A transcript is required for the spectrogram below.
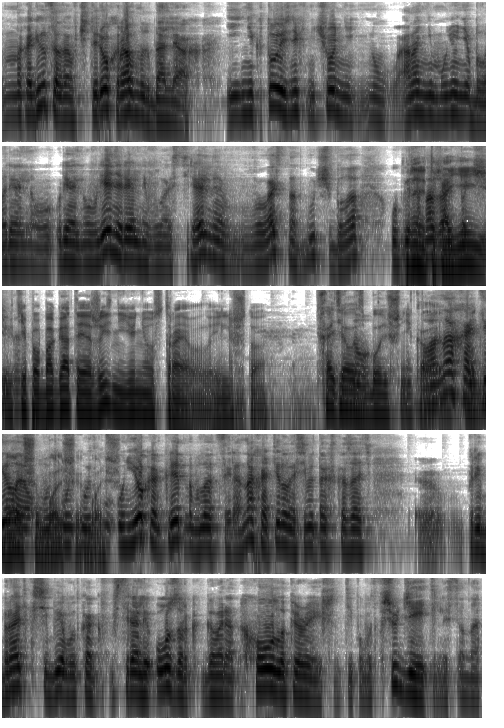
находился там в четырех равных долях, и никто из них ничего не, ну, она не, у нее не было реального, реального влияния, реальной власти. Реальная власть над Гуччи была у персонажа да, так, а ей, типа, богатая жизнь ее не устраивала, или что? Хотелось но, больше, Николай. Она хотела, больше, вот, больше, у, больше. У, у нее конкретно была цель. Она хотела себе, так сказать, э, прибрать к себе, вот как в сериале Озарк говорят, whole operation, типа вот всю деятельность она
